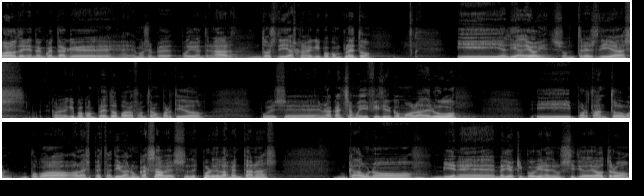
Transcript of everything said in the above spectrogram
Bueno, teniendo en cuenta que hemos podido entrenar dos días con el equipo completo y el día de hoy son tres días con el equipo completo para afrontar un partido pues eh, en una cancha muy difícil como la de Lugo y por tanto, bueno, un poco a, la expectativa. Nunca sabes después de las ventanas. Cada uno viene, medio equipo viene de un sitio o de otro.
